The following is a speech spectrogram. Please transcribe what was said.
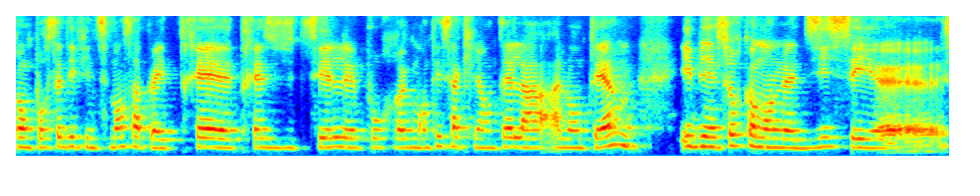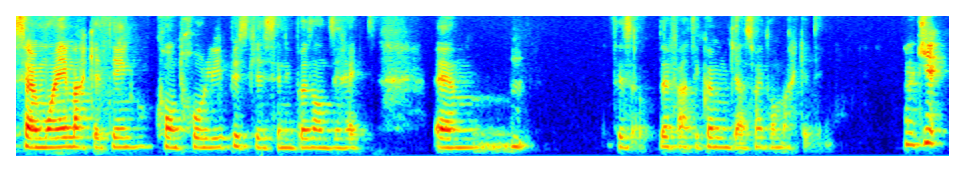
Donc, pour ça, définitivement, ça peut être très, très utile pour augmenter sa clientèle à, long terme. Et bien sûr, comme on l'a dit, c'est un moyen marketing contrôlé puisque ce n'est pas en direct. Mm. c'est ça, de faire tes communications et ton marketing. Ok.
